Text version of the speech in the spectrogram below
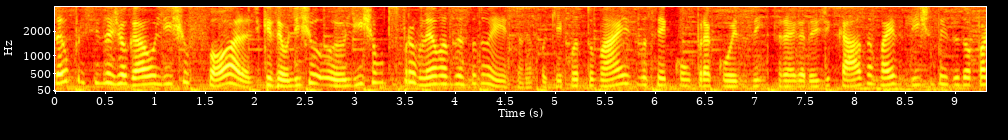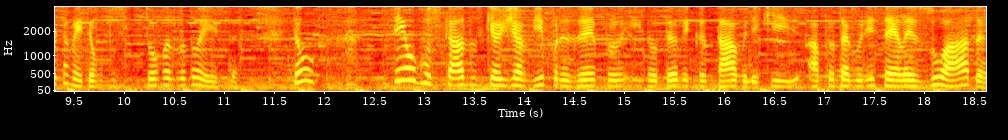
não precisa jogar o lixo fora. Quer dizer, o lixo, o lixo é um dos problemas dessa doença, né? Porque quanto mais você compra coisas e entrega dentro de casa, mais lixo tem dentro do apartamento. É um dos sintomas da doença. Então, tem alguns casos que eu já vi, por exemplo, em Nodame Cantabile, que a protagonista ela é zoada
